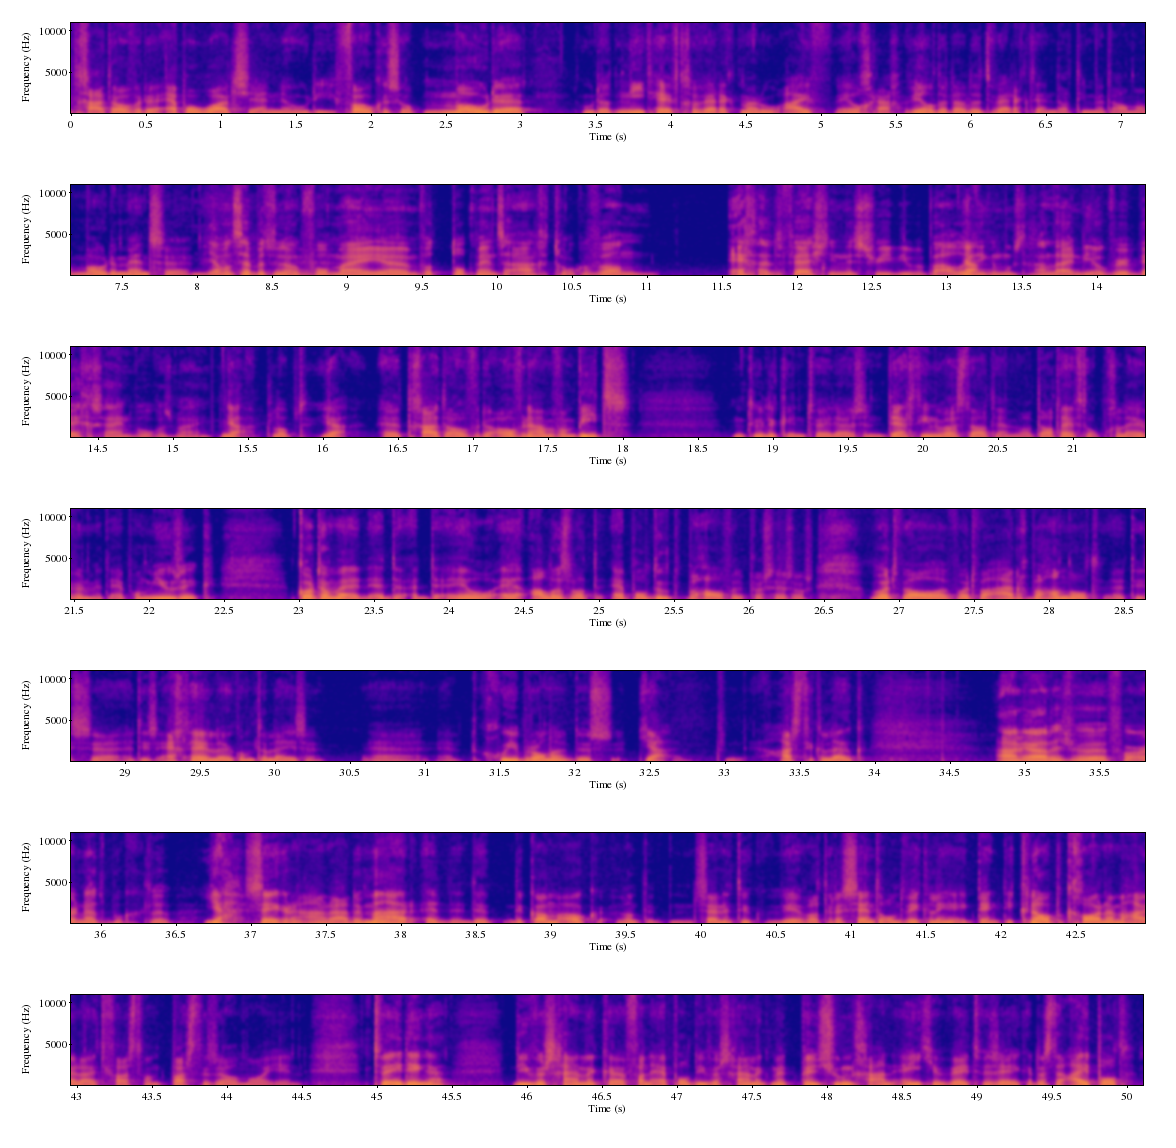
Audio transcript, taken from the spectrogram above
Het gaat over de Apple Watch en hoe die focus op mode, hoe dat niet heeft gewerkt, maar hoe Ive heel graag wilde dat het werkte en dat hij met allemaal modemensen... Ja, want ze hebben toen ook Eh. volgens mij eh, wat topmensen aangetrokken van echt uit de fashion industry die bepaalde Ja. dingen moesten gaan leiden, die ook weer weg zijn volgens mij. Ja, klopt. Ja, het gaat over de overname van Beats. Natuurlijk in 2013 was dat en wat dat heeft opgeleverd met Apple Music. Kortom, eh, heel, heel- alles wat Apple doet, behalve de processors, wordt wel, wordt wel aardig behandeld. Het is, eh, het is echt heel leuk om te lezen. Eh, goede bronnen, dus ja, hartstikke leuk. Aanraders voor, Arnoud Boekenclub. Ja, zeker een aanrader. Maar eh, er komen ook, want het zijn natuurlijk weer wat recente ontwikkelingen. Ik denk, die knoop ik gewoon aan mijn highlight vast, want het past er zo mooi in. Twee dingen die waarschijnlijk eh, van Apple, die waarschijnlijk met pensioen gaan. Eentje weten we zeker, dat is de iPod.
